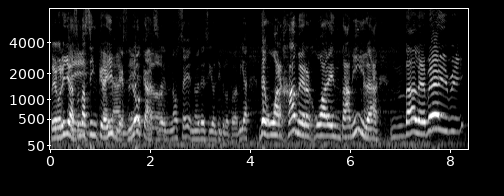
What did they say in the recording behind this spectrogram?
teorías más increíbles, locas, eh, no sé, no he decidido el título todavía, de Warhammer 40.000. Dale, baby.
